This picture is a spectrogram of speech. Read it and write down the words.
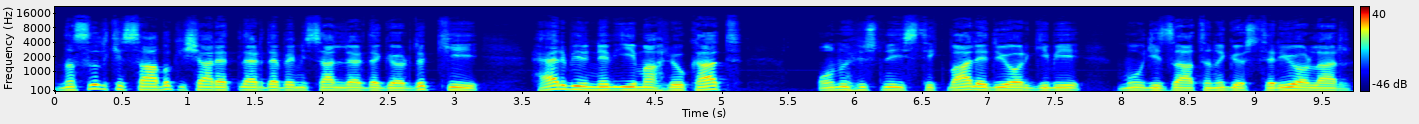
Nasıl ki sabık işaretlerde ve misallerde gördük ki her bir nevi mahlukat onu hüsnü istikbal ediyor gibi mucizatını gösteriyorlar.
